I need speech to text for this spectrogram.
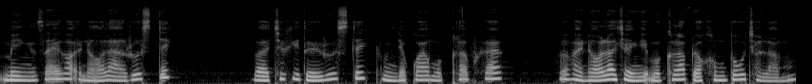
Mình sẽ gọi nó là Rustic. Và trước khi tới Rustic, mình đã qua một club khác. Và phải nói là trải nghiệm một club đó không tốt cho lắm.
